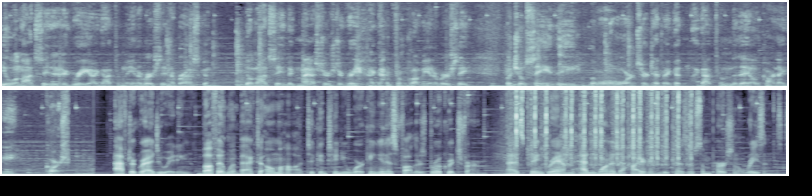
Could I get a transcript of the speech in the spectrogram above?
you will not see the degree I got from the University of Nebraska. You'll not see the master's degree I got from Columbia University, but you'll see the little award certificate I got from the Dale Carnegie course. After graduating, Buffett went back to Omaha to continue working in his father's brokerage firm, as Ben Graham hadn't wanted to hire him because of some personal reasons.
